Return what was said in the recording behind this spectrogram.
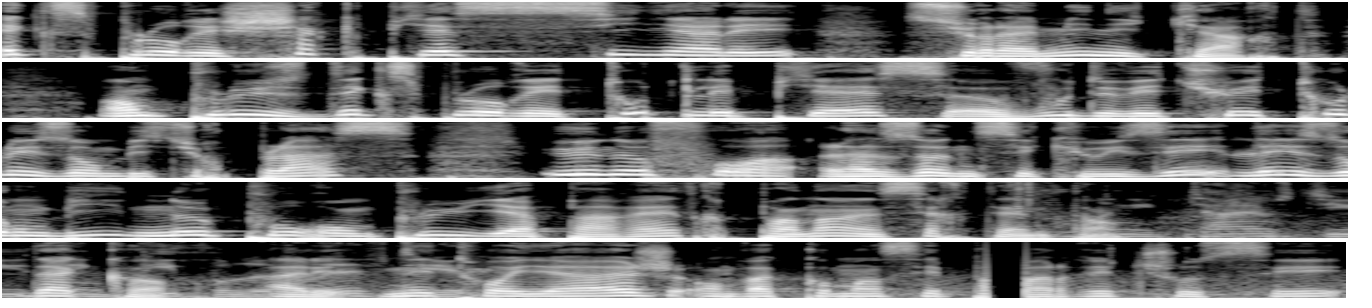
explorer chaque pièce signalée sur la mini-carte. En plus d'explorer toutes les pièces, vous devez tuer tous les zombies sur place. Une fois la zone sécurisée, les zombies ne pourront plus y apparaître pendant un certain temps. D'accord, allez, nettoyage. On va commencer par le rez-de-chaussée.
